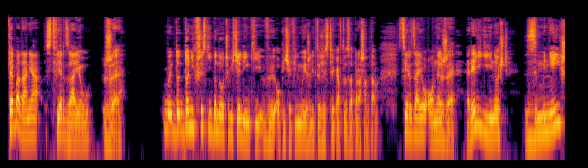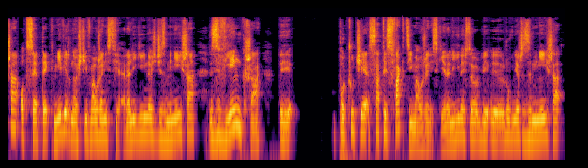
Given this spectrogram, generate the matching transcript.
te badania stwierdzają, że do, do, nich wszystkich będą oczywiście linki w opisie filmu, jeżeli ktoś jest ciekaw, to zapraszam tam. Stwierdzają one, że religijność zmniejsza odsetek niewierności w małżeństwie. Religijność zmniejsza, zwiększa y, poczucie satysfakcji małżeńskiej. Religijność to również zmniejsza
